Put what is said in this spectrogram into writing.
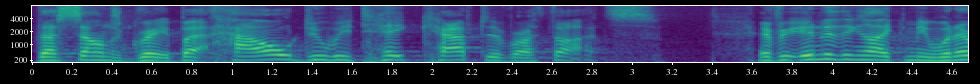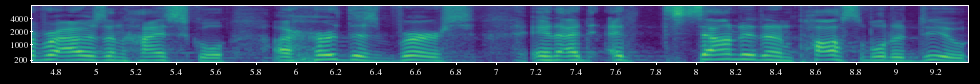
That sounds great, but how do we take captive our thoughts? If you're anything like me, whenever I was in high school, I heard this verse and I, it sounded impossible to do.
